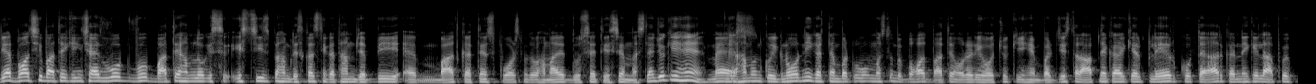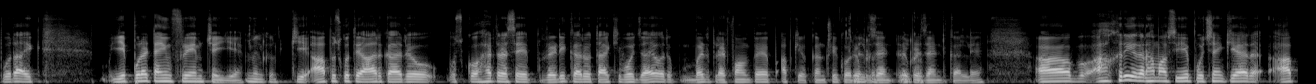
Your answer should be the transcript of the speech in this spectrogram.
یار بہت سی باتیں کہ شاید وہ وہ باتیں ہم لوگ اس اس چیز پہ ہم ڈسکس نہیں کرتے ہم جب بھی بات کرتے ہیں اسپورٹس میں تو ہمارے دوسرے تیسرے مسئلے جو کہ ہیں۔ میں ہم ان کو اگنور نہیں کرتے ہیں بٹ وہ مسئلوں پہ بہت باتیں آلریڈی ہو چکی ہیں۔ بٹ جس طرح آپ نے کہا کہ پلیئر کو تیار کرنے کے لیے آپ کو ایک پورا ایک یہ پورا ٹائم فریم چاہیے بالکل۔ کہ آپ اس کو تیار کر رہے ہو اس کو ہر طرح سے ریڈی کر رہے ہو تاکہ وہ جائے اور بڑے پلیٹ فارم پہ آپ کے کنٹری کو ریپرزینٹ ریپرزینٹ کر لے۔ آخری اگر ہم آپ سے یہ پوچھیں کہ یار آپ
